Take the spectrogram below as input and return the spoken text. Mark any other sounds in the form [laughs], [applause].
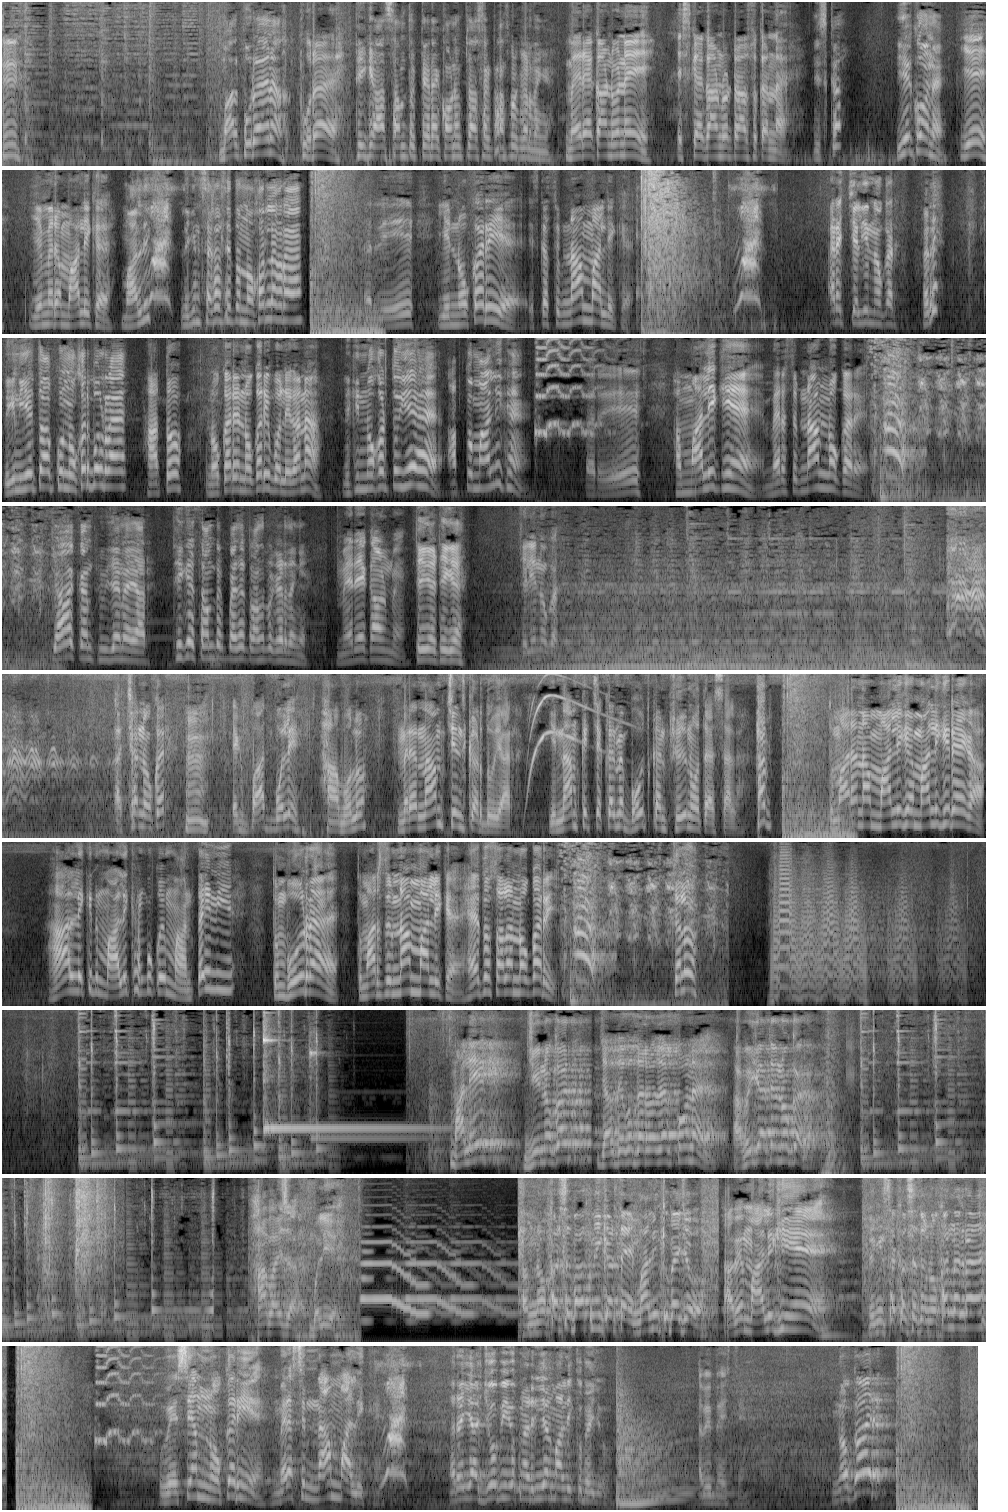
हम्म। माल पूरा है ना? पूरा है। ठीक है आज शाम तक तेरे अकाउंट में पचास लाख ट्रांसफ़र कर देंगे। मेरे अकाउंट में नहीं इसके अकाउंट में ट्रांसफ़र करना है। इसका? ये कौन है? ये ये मेरा मालिक है। मालिक? लेकिन शकल से तो नौकर लग रहा है। अरे ये नौकर ही है। इसका सिर्फ़ नाम मालिक है। अरे चलिए नौकर। अरे लेकिन ये तो आपको नौकर बोल रहा है। हाँ तो नौकर है नौकर ही बोलेगा ना। लेकिन नौकर तो ये है आप तो मालिक हैं। अरे हम मालिक ही हैं। मेरा सिर्फ़ नाम नौकर है। क्या कंफ्यूजन है यार। ठीक है शाम तक पैसे ट्रांसफ़र कर देंगे। मेरे अकाउंट में? ठीक है ठीक है। चलिए नौकर। अच्छा नौकर। हम्म। एक बात बोले। हाँ बोलो। मेरा नाम चेंज कर दो यार। ये नाम के चक्कर में बहुत कंफ्यूजन होता है साला। हट। तुम्हारा नाम मालिक है मालिक ही रहेगा। हाँ लेकिन मालिक हमको कोई मानता ही नहीं है। तुम भूल रहा है। तुम्हारा सिर्फ़ नाम मालिक है। है तो साला नौकर ही। चलो। मालिक जी नौकर? जाओ देखो दरवाज़ा कौन है। अभी जाते नौकर। हाँ भाई साहब बोलिए। हम नौकर से बात नहीं करते हैं मालिक को भेजो। अबे मालिक ही हैं। लेकिन शकल से तो नौकर लग रहा है। वैसे हम नौकर ही हैं मेरा सिर्फ़ नाम मालिक है। What? अरे यार जो भी हो, अपना रियल मालिक को भेजो। अभी भेजते हैं। नौकर!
